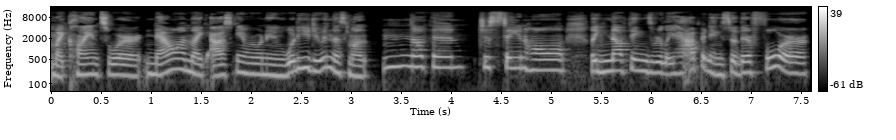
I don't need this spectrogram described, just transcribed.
My clients were, now I'm like asking everyone, what are you doing this month? Nothing, just staying home. Like nothing's really happening. So therefore,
